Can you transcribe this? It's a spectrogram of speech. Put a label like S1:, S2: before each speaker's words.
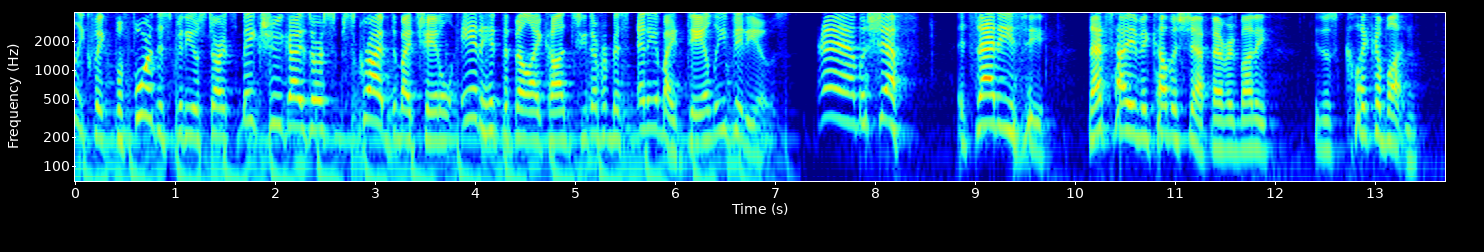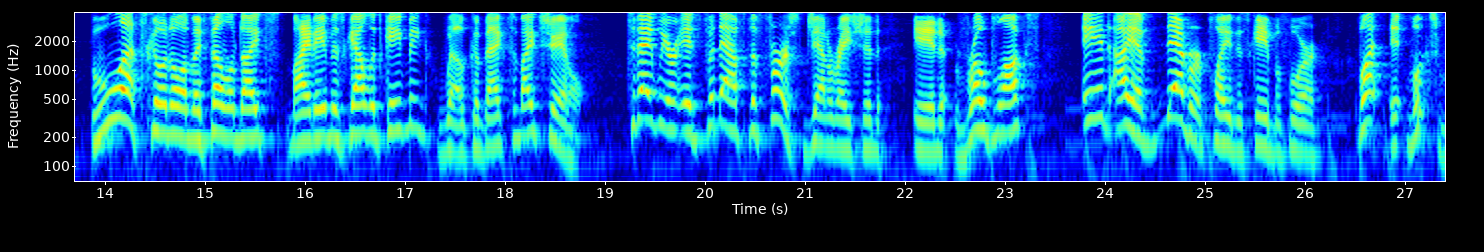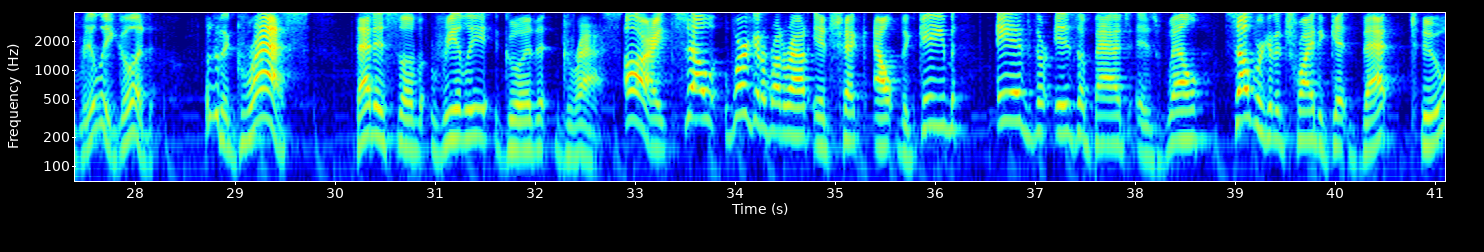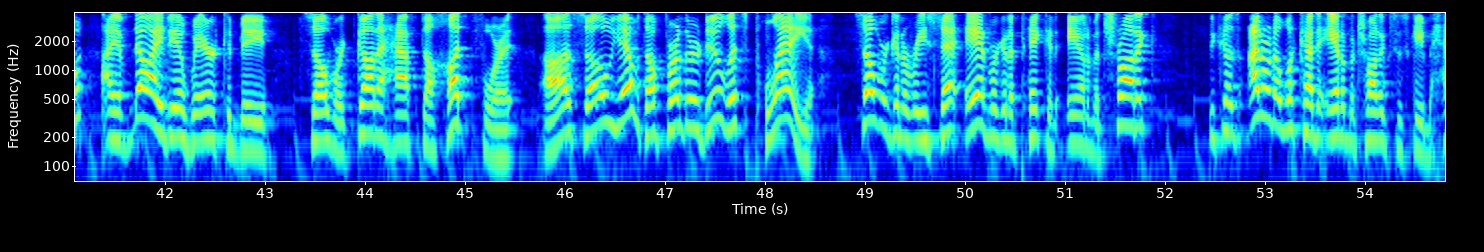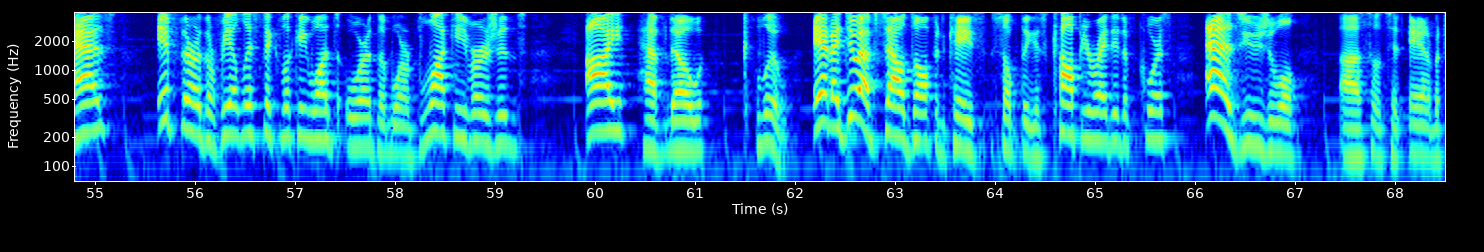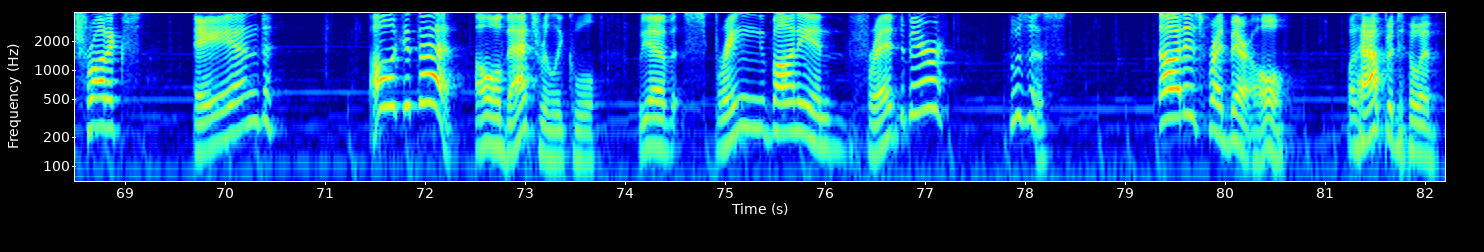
S1: really quick, before this video starts, make sure you guys are subscribed to my channel and hit the bell icon so you never miss any of my daily videos. Eh, I'm a chef. It's that easy. That's how you become a chef, everybody. You just click a button. What's going on, my fellow knights? My name is Gallant Gaming. Welcome back to my channel. Today we are in FNAF the first generation in Roblox, and I have never played this game before, but it looks really good. Look at the grass. That is some really good grass. All right, so we're gonna run around and check out the game, and there is a badge as well. So we're gonna try to get that too. I have no idea where it could be, so we're gonna have to hunt for it. Uh, so yeah, without further ado, let's play. So we're gonna reset and we're gonna pick an animatronic because I don't know what kind of animatronics this game has. If there are the realistic looking ones or the more blocky versions, I have no clue. And I do have sounds off in case something is copyrighted, of course, as usual. Uh, so let's hit animatronics. And... Oh, look at that. Oh, that's really cool. We have Spring Bonnie and Fredbear? Who's this? Oh, it is Fredbear. Oh, what happened to him?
